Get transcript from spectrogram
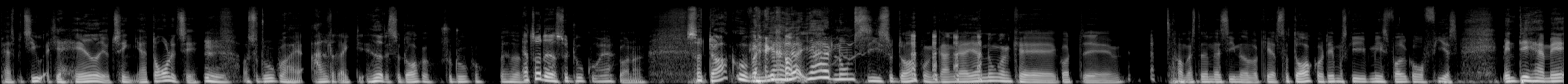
perspektiv, at jeg hader jo ting, jeg er dårlig til. Mm. Og Sudoku har jeg aldrig rigtig... Hedder det Sudoku? Sudoku? Hvad hedder det? Jeg tror, det hedder Sudoku, ja. Godt nok. Sudoku? Hvad jeg, jeg, jeg, har hørt nogen sige Sudoku engang. Der. Jeg nogle gange kan godt øh, komme afsted med at sige noget forkert. Sudoku, det er måske mest folk over 80. Men det her med...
